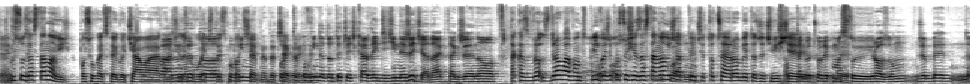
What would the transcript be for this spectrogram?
tak, po prostu zastanowić, posłuchać swojego ciała, jak ono się zachowuje, czy to jest mi powinno- potrzebne do czegoś. To powinno dotyczyć każdej dziedziny życia, tak? Także no, Taka zwro- zdrowa wątpliwość, że po prostu się zastanowić nad Dokładnie. tym, czy to, co ja robię, to rzeczywiście... od tego człowiek ma swój rozum, żeby no,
